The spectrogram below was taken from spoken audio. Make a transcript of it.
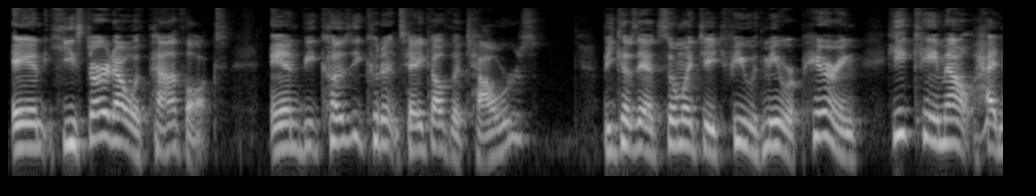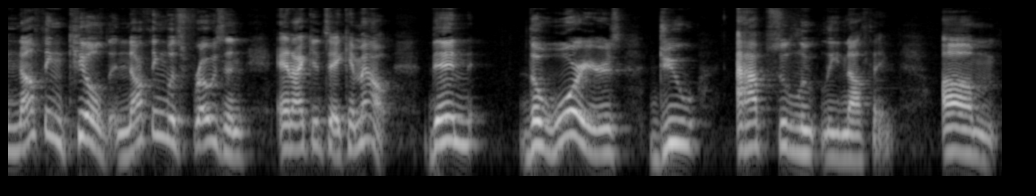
and he started out with Pathox, and because he couldn't take out the towers, because they had so much HP with me repairing, he came out, had nothing killed, nothing was frozen, and I could take him out. Then the Warriors do absolutely nothing. Um,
